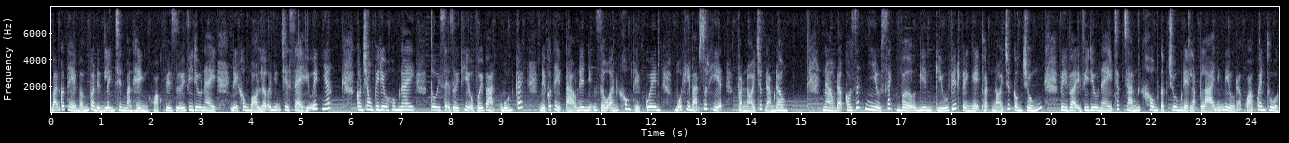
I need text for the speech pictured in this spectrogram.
bạn có thể bấm vào đường link trên màn hình hoặc phía dưới video này để không bỏ lỡ những chia sẻ hữu ích nhé. Còn trong video hôm nay, tôi sẽ giới thiệu với bạn 4 cách để có thể tạo nên những dấu ấn không thể quên mỗi khi bạn xuất hiện và nói trước đám đông nào đã có rất nhiều sách vở nghiên cứu viết về nghệ thuật nói trước công chúng. Vì vậy video này chắc chắn không tập trung để lặp lại những điều đã quá quen thuộc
